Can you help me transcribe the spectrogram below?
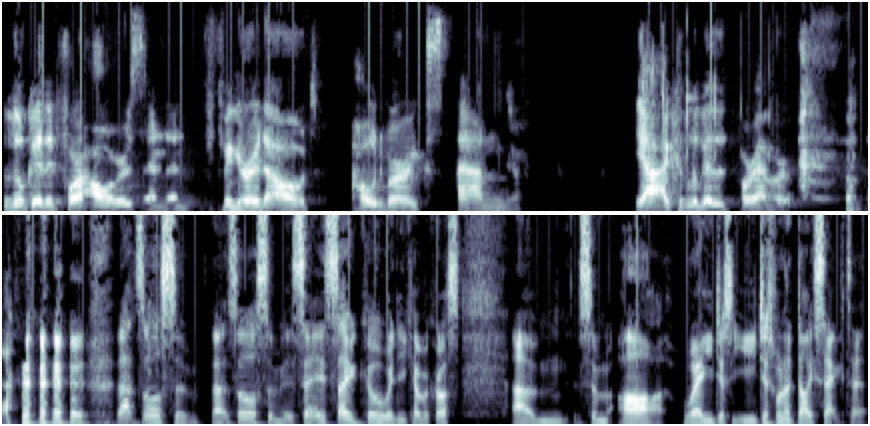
look at it for hours and and figure Mm. it out how it works, and Yeah. yeah, I could look at it forever. That's awesome. That's awesome. It's it's so cool when you come across um, some art where you just you just want to dissect it,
